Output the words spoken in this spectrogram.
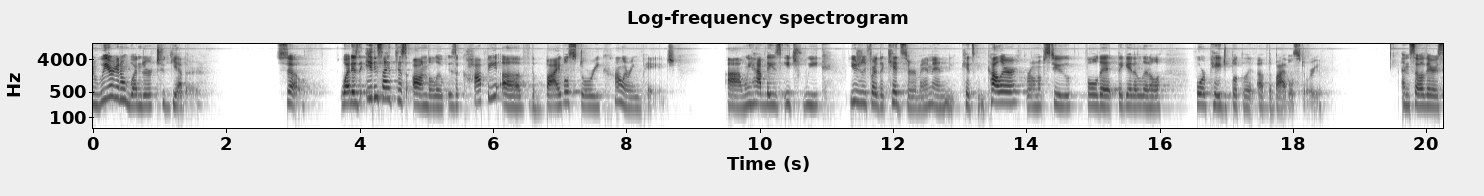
and we are going to wonder together. So, what is inside this envelope is a copy of the Bible story coloring page. Um, we have these each week, usually for the kids' sermon, and kids can color, grown-ups too, fold it. They get a little four-page booklet of the Bible story. And so there's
